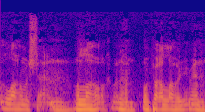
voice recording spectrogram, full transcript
اللهم المستعان والله أكبر. نعم. وفق الله جميعا.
